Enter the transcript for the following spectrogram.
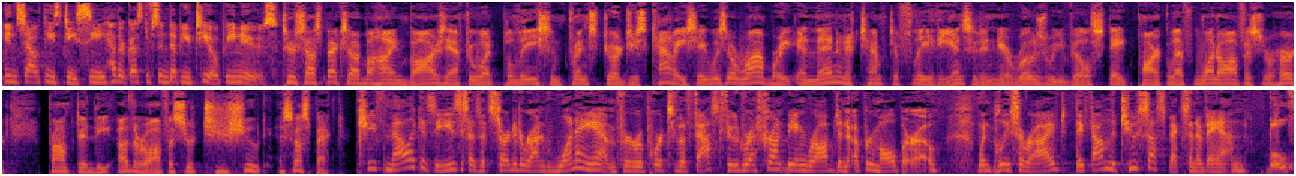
In Southeast D.C., Heather Gustafson, WTOP News. Two suspects are behind bars after what police in Prince George's County say was a robbery and then an attempt to flee. The incident near Rosaryville State Park left one officer hurt prompted the other officer to shoot a suspect. Chief Malik Aziz says it started around 1 a.m. for reports of a fast food restaurant being robbed in Upper Marlboro. When police arrived, they found the two suspects in a van. Both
